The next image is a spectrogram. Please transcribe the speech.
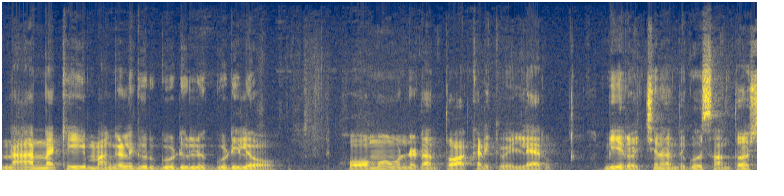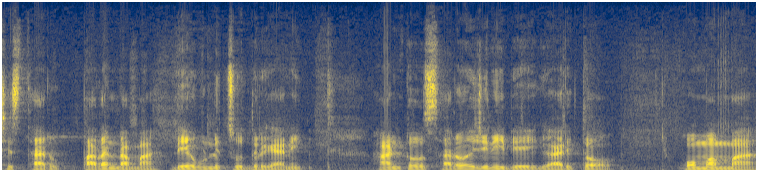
నాన్నకి మంగళగిరి గుడిలో గుడిలో హోమం ఉండటంతో అక్కడికి వెళ్ళారు. మీరు వచ్చినందుకు సంతోషిస్తారు. పదండమ్మా దేవుణ్ణి చూద్దురు కానీ అంటూ సరోజిని దేవి గారితో ఓమమ్మ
